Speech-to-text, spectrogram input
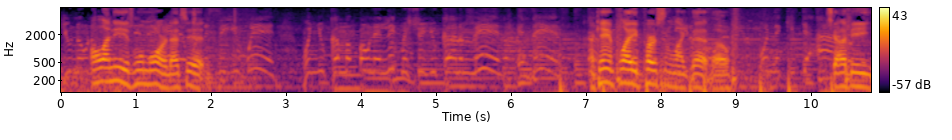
You know All I need is one more. That's it. to see you win. When you come up on that lick, make sure you cut 'em in. And then I can't play person like that though. It's gotta be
